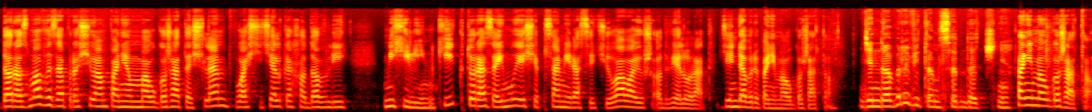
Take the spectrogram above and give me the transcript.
Do rozmowy zaprosiłam panią Małgorzatę Ślęb, właścicielkę hodowli Michilinki, która zajmuje się psami rasy Chihuahua już od wielu lat. Dzień dobry pani Małgorzato. Dzień dobry, witam serdecznie. Pani Małgorzato,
